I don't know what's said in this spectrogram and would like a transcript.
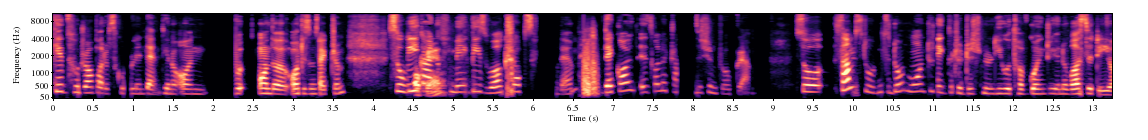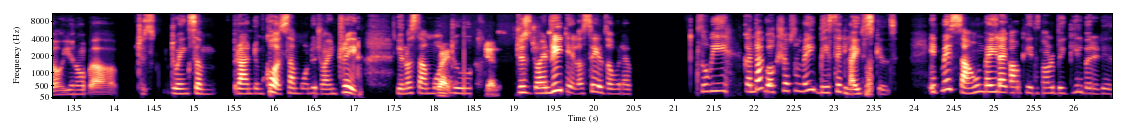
kids who drop out of school in 10th you know on on the autism spectrum so we kind of make these workshops for them they call it's called a transition program so some students don't want to take the traditional youth of going to university or you know uh, just doing some random course some want to join trade you know some want Right. to Yes. just join retail or sales or whatever so we conduct workshops on very basic life skills. It may sound very like okay it's not a big deal but it is.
